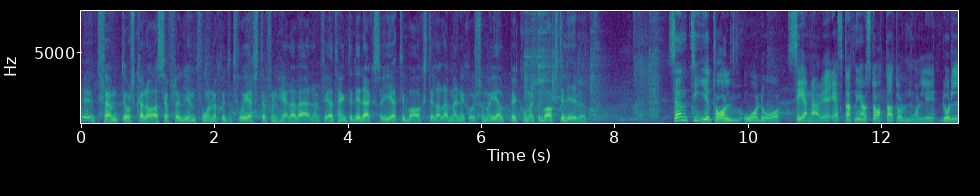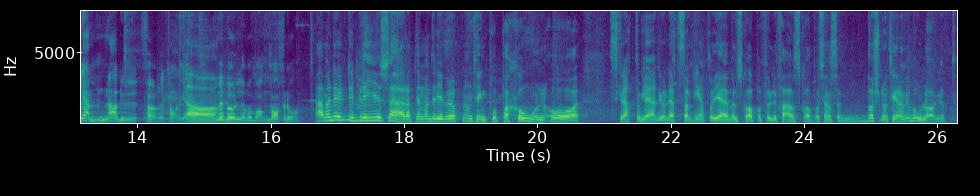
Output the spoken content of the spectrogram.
ett 50-årskalas. Jag flög in 272 gäster från hela världen. För jag tänkte det är dags att ge tillbaka till alla människor som har hjälpt mig komma tillbaka till livet. Sen 10-12 år då senare, efter att ni har startat Old Molly, då lämnar du företaget ja. med buller och bång. Varför då? Ja, men det, det, blir ju så här att när man driver upp någonting på passion och skratt och glädje och lättsamhet och jävelskap och fullifallskap och sen så börsnoterar vi bolaget.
